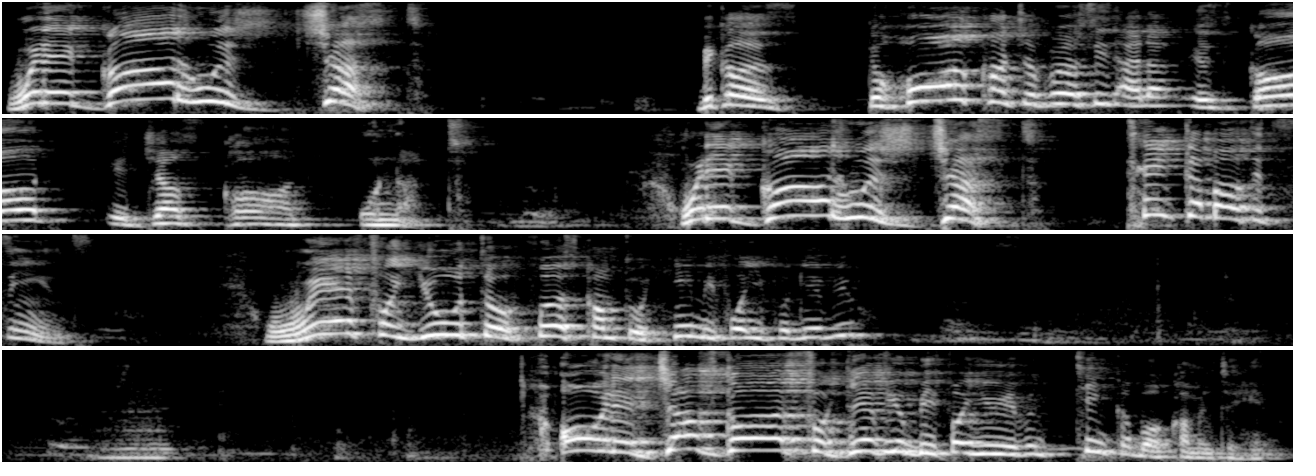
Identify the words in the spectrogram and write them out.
With a God who is just, because the whole controversy is God is just God or not. When a God who is just, think about it, scenes. Wait for you to first come to Him before He forgive you? Or will a just God forgive you before you even think about coming to Him?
